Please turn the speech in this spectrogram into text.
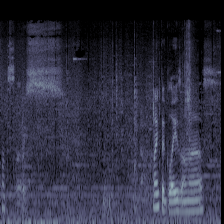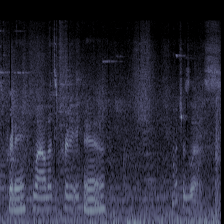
What's this? I like the glaze on this. It's pretty. Wow, that's pretty. Yeah. How much is this?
